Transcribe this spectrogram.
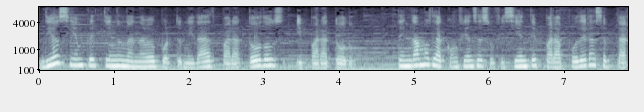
Dios siempre tiene una nueva oportunidad para todos y para todo. Tengamos la confianza suficiente para poder aceptar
